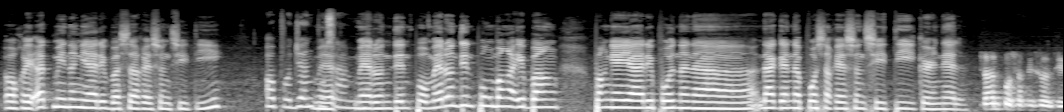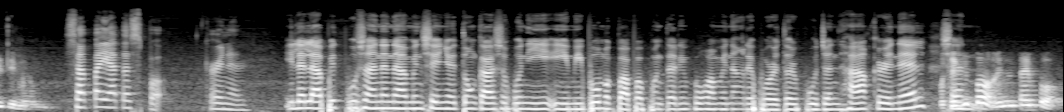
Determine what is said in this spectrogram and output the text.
Okay, at may nangyari ba sa Quezon City? Opo, dyan po Mer- sa amin. meron din po. Meron din pong mga ibang pangyayari po na, na naganap po sa Quezon City, Colonel. Saan po sa Quezon City, ma'am? Sa Payatas po, Colonel. Ilalapit po sana namin sa inyo itong kaso po ni Amy po. Magpapapunta rin po kami ng reporter po dyan, ha, Colonel? San- po. Anytime po.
